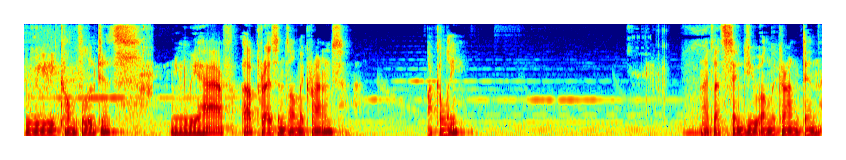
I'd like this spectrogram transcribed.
really convoluted. I mean, we have a presence on the ground, luckily. Alright, let's send you on the ground then.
